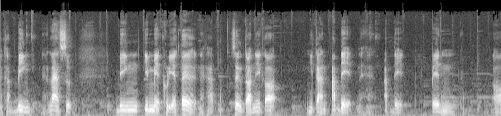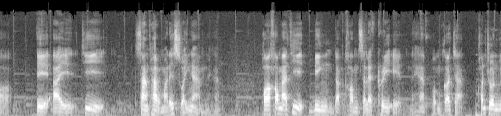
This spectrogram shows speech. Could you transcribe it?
นะครับ Bing นะล่าสุด Bing Image Creator นะครับ ซึ่งตอนนี้ก็ มีการอัปเดตนะฮะ อัปเดตเป็นเอ่อ AI ที่สร้างภาพออกมาได้สวยงามนะครับ พอเข้ามาที่ bing.com/create นะครับ ผมก็จะ Ctrl V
